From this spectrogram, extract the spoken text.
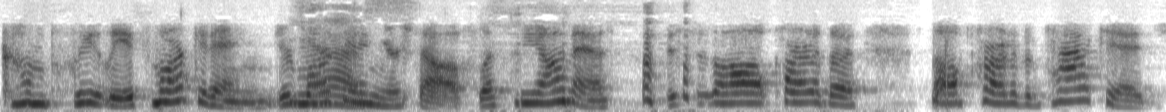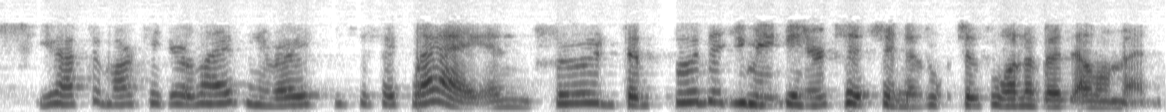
Completely. It's marketing. You're yes. marketing yourself. Let's be honest. this is all part of the it's all part of the package. You have to market your life in a very specific way. And food the food that you make in your kitchen is just one of those elements.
